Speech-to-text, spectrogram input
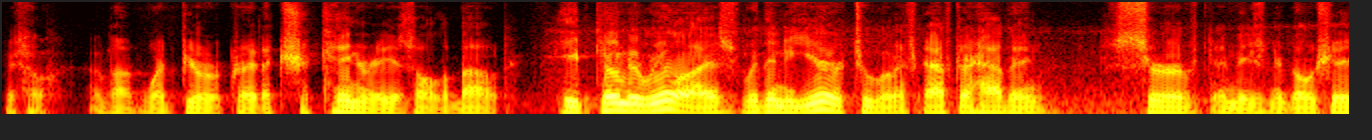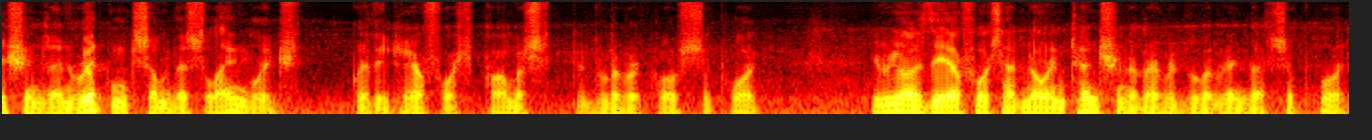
you know, about what bureaucratic chicanery is all about. He came to realize within a year or two after having served in these negotiations and written some of this language where the Air Force promised to deliver close support. He realized the Air Force had no intention of ever delivering that support.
